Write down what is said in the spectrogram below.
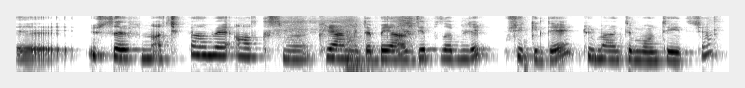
e, üst tarafını açık pembe alt kısmı kremli de beyaz yapılabilir. Bu şekilde tülmente monte edeceğim.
